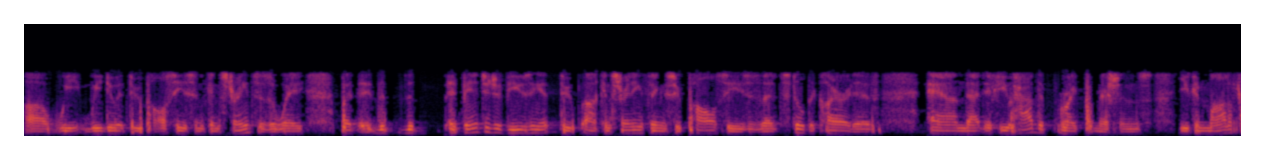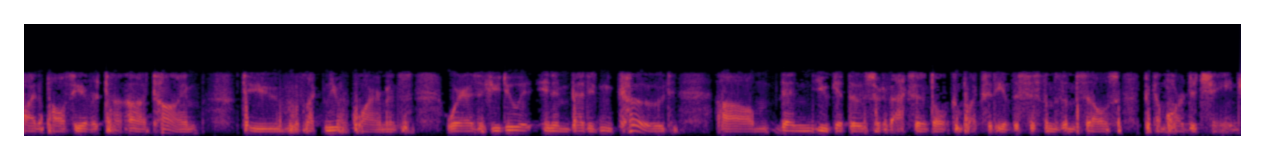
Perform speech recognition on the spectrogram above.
Uh, we, we do it through policies and constraints as a way, but the, the advantage of using it through uh, constraining things through policies is that it's still declarative and that if you have the right permissions, you can modify the policy over uh, time to reflect new requirements, whereas if you do it in embedded in code, um, then you get those sort of accidental complexity of the systems themselves become hard to change.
